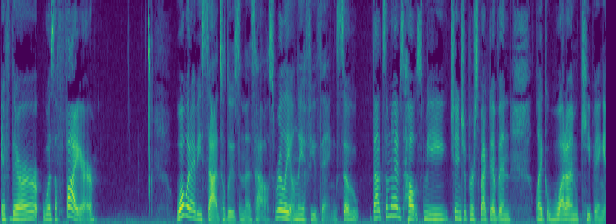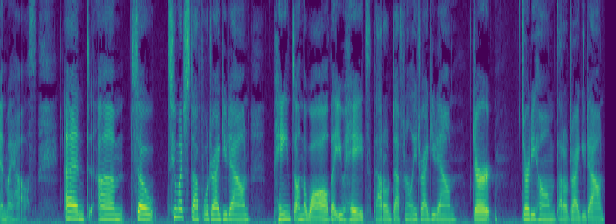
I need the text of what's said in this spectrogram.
if there was a fire, what would I be sad to lose in this house? Really, only a few things. So that sometimes helps me change the perspective and like what I'm keeping in my house. And um, so, too much stuff will drag you down. Paint on the wall that you hate, that'll definitely drag you down. Dirt, dirty home, that'll drag you down.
